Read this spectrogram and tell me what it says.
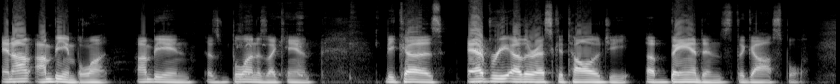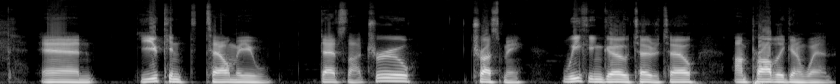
And I'm, I'm being blunt. I'm being as blunt as I can because every other eschatology abandons the gospel. And you can tell me that's not true. Trust me, we can go toe to toe. I'm probably going to win.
